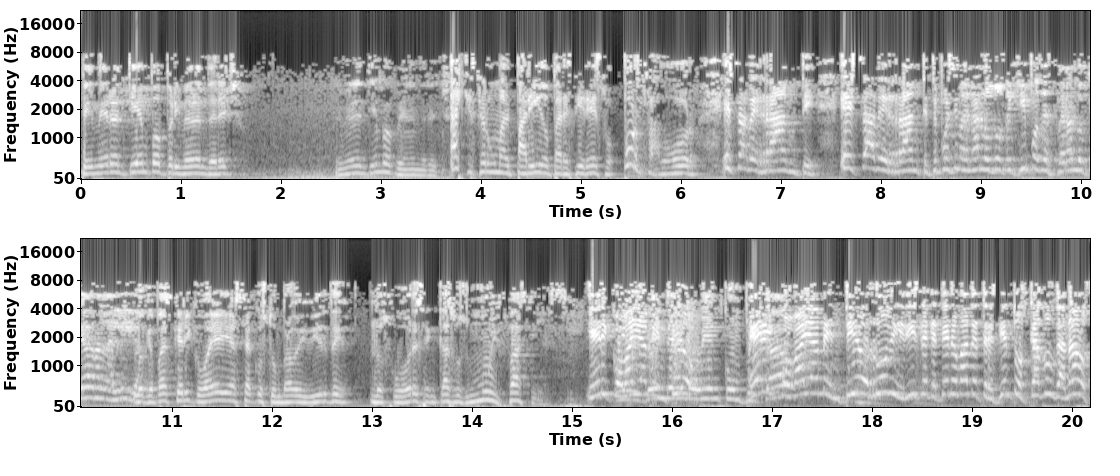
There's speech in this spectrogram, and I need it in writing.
Primero en tiempo, primero en derecho. Primero en tiempo, primero en derecho. Hay que ser un mal parido para decir eso. Por favor, es aberrante, es aberrante. Te puedes imaginar los dos equipos esperando que abran la liga. Lo que pasa es que Erico Valle ya se ha acostumbrado a vivir de los jugadores en casos muy fáciles. Y Erico Valle ha mentido. Erico Valle ha mentido, Rudy. Dice que tiene más de 300 casos ganados.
